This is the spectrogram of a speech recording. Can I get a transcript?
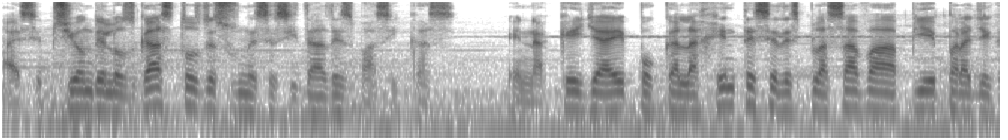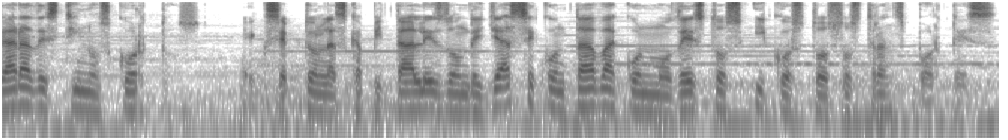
a excepción de los gastos de sus necesidades básicas. En aquella época la gente se desplazaba a pie para llegar a destinos cortos, excepto en las capitales donde ya se contaba con modestos y costosos transportes.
